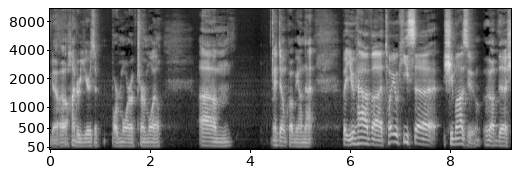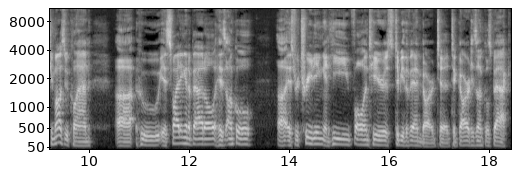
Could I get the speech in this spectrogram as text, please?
know a hundred years of, or more of turmoil. Um, don't quote me on that. But you have uh, Toyohisa Shimazu of the Shimazu clan, uh, who is fighting in a battle. His uncle uh, is retreating, and he volunteers to be the vanguard to to guard his uncle's back.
